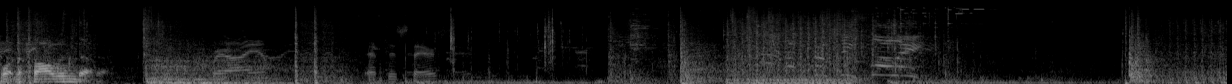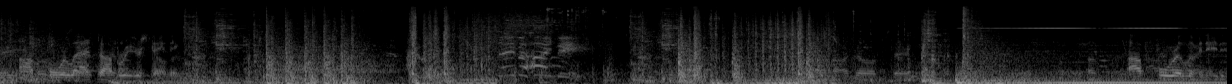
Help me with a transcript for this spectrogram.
What, the far window? Where I am? At this stairs. Op four last operator standing. Stay behind me! I'll go upstairs. Op four eliminated.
